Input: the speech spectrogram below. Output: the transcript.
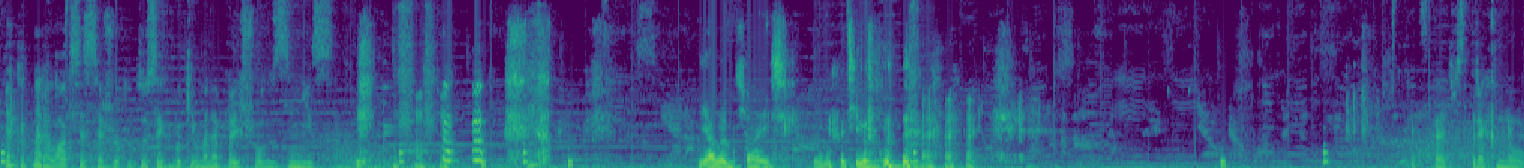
Я тут на релаксі сижу, тут з усіх боків мене прийшов зніс. Я вибачаюсь, я не хотів. Так сказати, встряхнув,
